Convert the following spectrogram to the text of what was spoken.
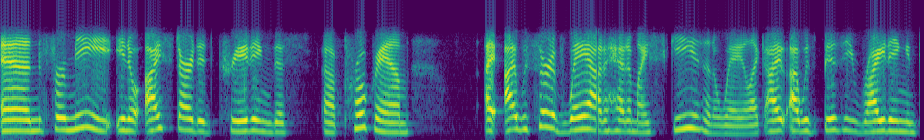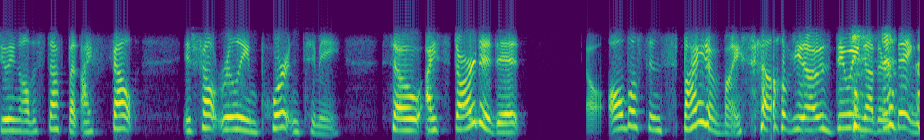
And for me, you know, I started creating this uh, program. I, I was sort of way out ahead of my skis in a way. Like I, I was busy writing and doing all this stuff, but I felt it felt really important to me. So I started it almost in spite of myself. You know, I was doing other things.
